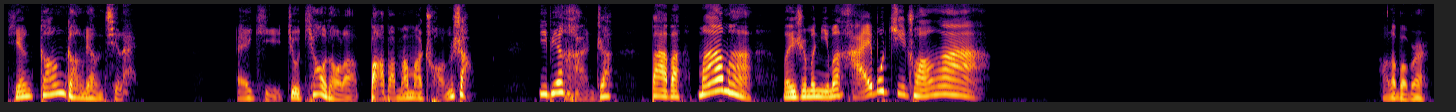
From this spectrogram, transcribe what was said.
天刚刚亮起来，艾奇就跳到了爸爸妈妈床上，一边喊着：“爸爸妈妈！”为什么你们还不起床啊？好了，宝贝儿，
